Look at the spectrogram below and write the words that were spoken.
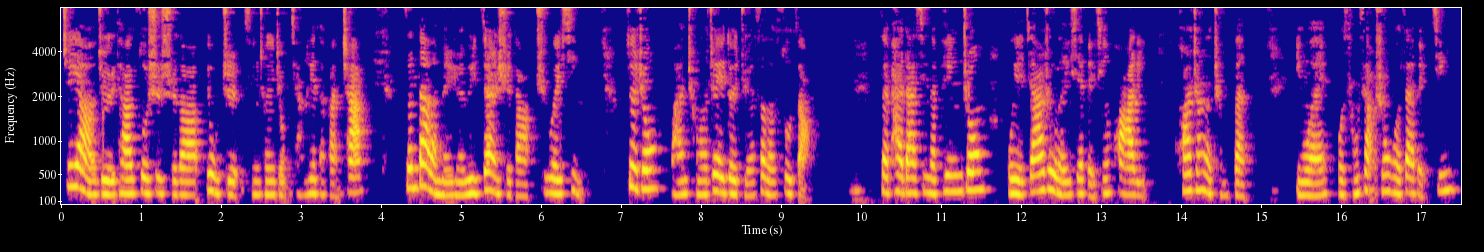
这样就与他做事时的幼稚形成一种强烈的反差，增大了美人鱼战士的趣味性，最终完成了这一对角色的塑造。在派大星的配音中，我也加入了一些北京话里夸张的成分，因为我从小生活在北京，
